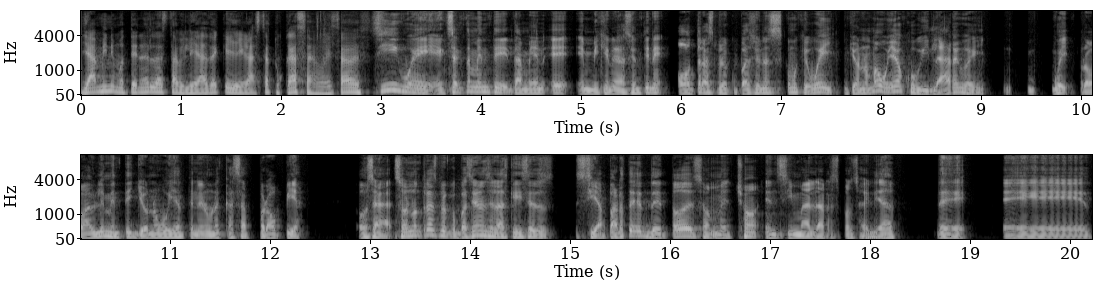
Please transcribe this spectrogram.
ya mínimo tienes la estabilidad de que llegaste a tu casa, güey, ¿sabes? Sí, güey, exactamente. También eh, en mi generación tiene otras preocupaciones. Es como que, güey, yo no me voy a jubilar, güey. Güey, probablemente yo no voy a tener una casa propia. O sea, son otras preocupaciones en las que dices, si aparte de todo eso me echo encima la responsabilidad de eh,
